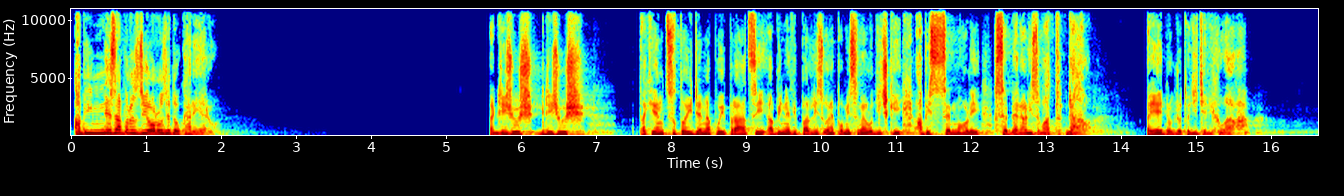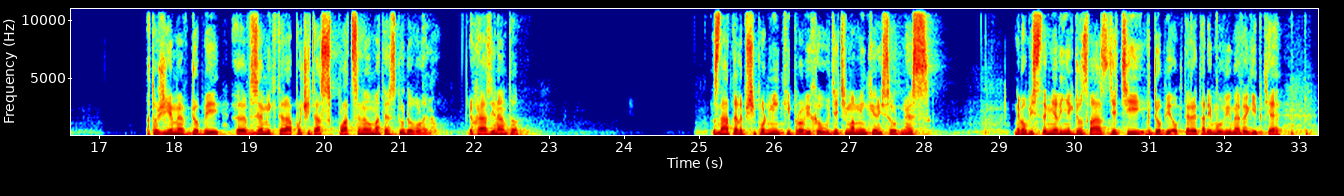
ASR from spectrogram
aby jim nezabrzdilo rozjetou kariéru. A když už, když už, tak jen co to jde, napojí práci, aby nevypadli z nepomyslné lodičky, aby se mohli sebe realizovat dál. A je jedno, kdo to dítě vychovává. A to žijeme v době eh, v zemi, která počítá s placenou mateřskou dovolenou. Dochází nám to? Znáte lepší podmínky pro výchovu dětí maminky, než jsou dnes? Nebo byste měli někdo z vás děti v době, o které tady mluvíme v Egyptě?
